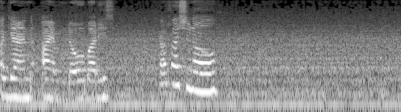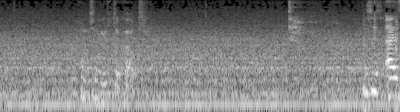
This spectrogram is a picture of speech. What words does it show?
Again, I am nobody's professional. Continues to cut. This is as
